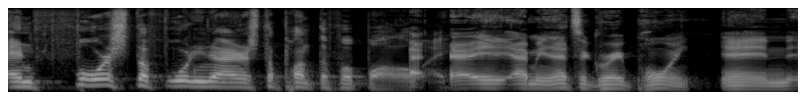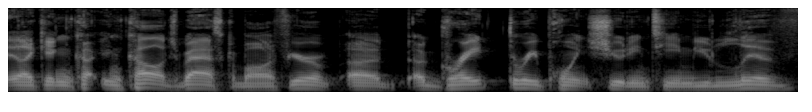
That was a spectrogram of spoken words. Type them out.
and forced the 49ers to punt the football away? I, I mean, that's a great point. And like in, in college basketball, if you're a, a great three point shooting team, you live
